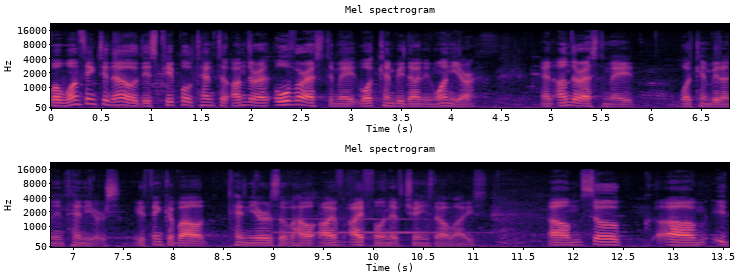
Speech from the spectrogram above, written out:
But one thing to note is people tend to under, overestimate what can be done in one year and underestimate what can be done in 10 years. You think about 10 years of how iPhone have changed our lives. Um, so um, it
